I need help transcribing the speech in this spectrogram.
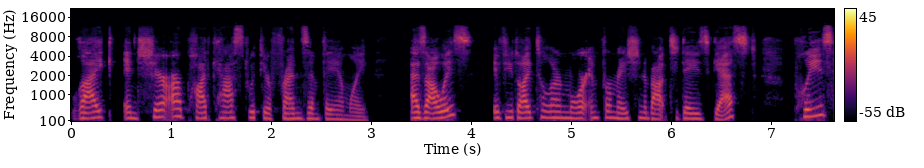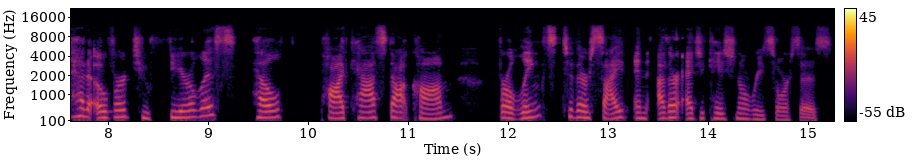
like, and share our podcast with your friends and family. As always, if you'd like to learn more information about today's guest, please head over to fearlesshealthpodcast.com for links to their site and other educational resources.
